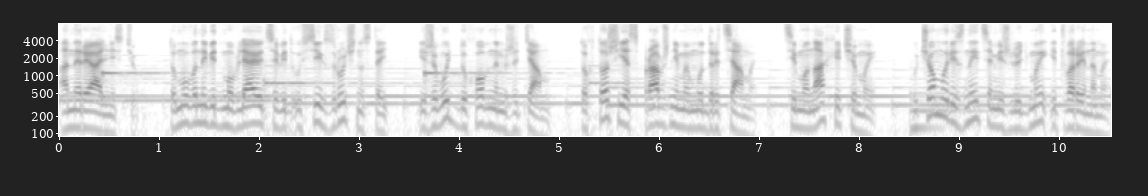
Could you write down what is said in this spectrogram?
а не реальністю. Тому вони відмовляються від усіх зручностей і живуть духовним життям. То хто ж є справжніми мудрецями? Ці монахи чи ми? У чому різниця між людьми і тваринами?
